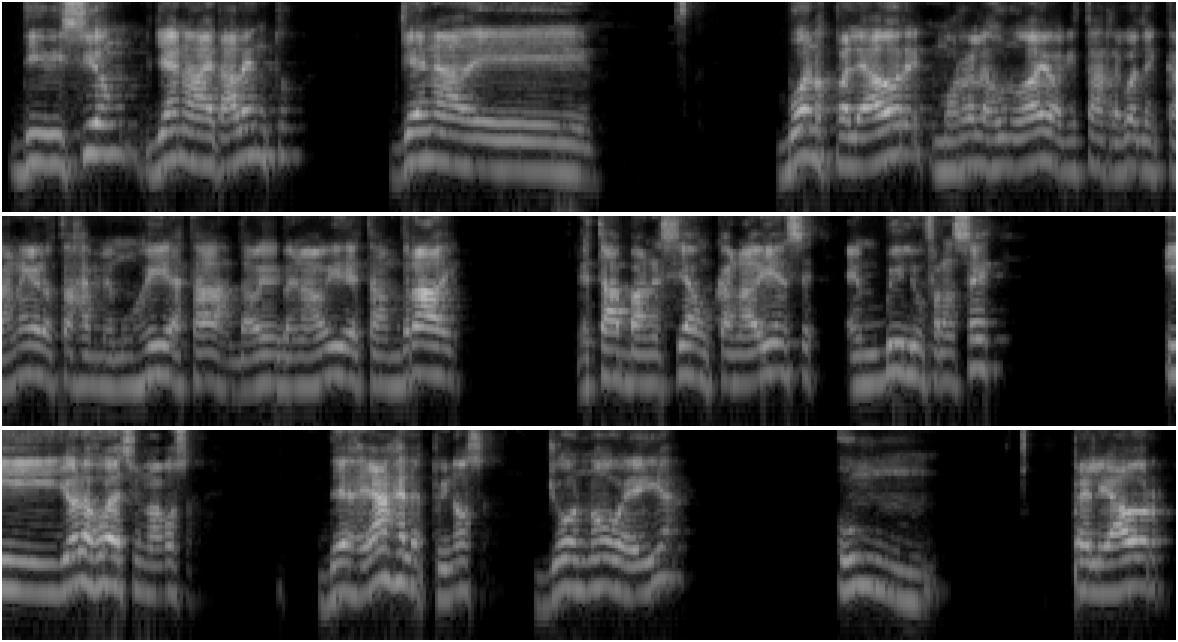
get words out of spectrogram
división llena de talento, llena de buenos peleadores. Morrell es uno de ellos. Aquí está, recuerden, Canelo, está Jaime Mujía, está David Benavides, está Andrade, está Vanessa, un canadiense, en Billy, un francés. Y yo les voy a decir una cosa desde Ángel Espinosa, yo no veía un peleador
